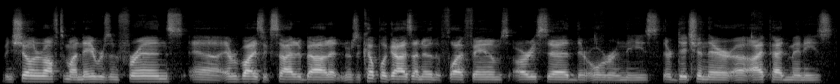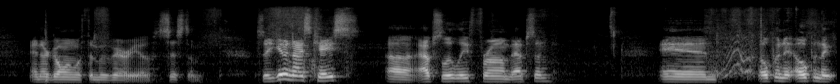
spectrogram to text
I've been showing it off to my neighbors and friends. Uh, everybody's excited about it. And there's a couple of guys I know that fly Phantoms already said they're ordering these. They're ditching their uh, iPad minis and they're going with the Moverio system. So you get a nice case, uh, absolutely, from Epson. And open it, open the,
